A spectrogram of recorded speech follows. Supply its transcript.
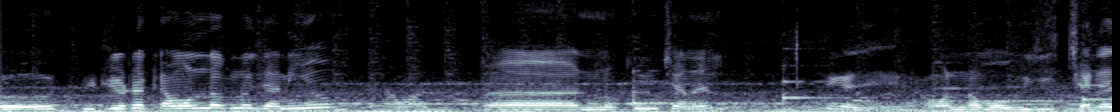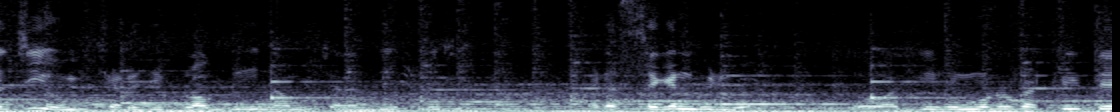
তো ভিডিওটা কেমন লাগল জানিও। আমার নতুন চ্যানেল। ঠিক আছে আমার নাম অভিজিৎ চ্যাটার্জি অভিজিৎ চ্যাটার্জি ব্লগ দিয়ে নাম চ্যানেল দিয়ে খুলেছি এটা সেকেন্ড ভিডিও তো আজকে হিন মোটর ফ্যাক্টরিতে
